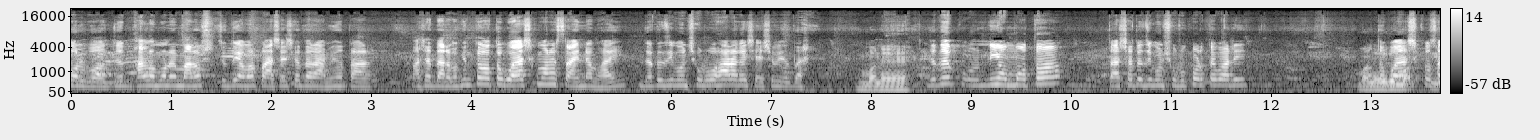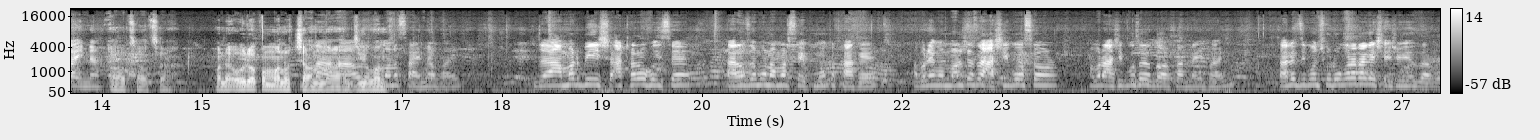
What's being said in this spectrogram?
বলব যে ভালো মনের মানুষ যদি আমার পাশে এসে দাঁড়ায় আমিও তার পাশে দাঁড়াবো। কিন্তু অত বয়স্ক মানুষ চাই না ভাই যাতে জীবন শুরু হওয়ার আগে শেষ হয়ে যায়। মানে যাতে নিয়ম মতো তার সাথে জীবন শুরু করতে পারি। মানে অত এরকম বয়স্ক চাই না। আচ্ছা আচ্ছা। মানে ওই রকম মানুষ চান না জীবন মানুষ চাই না ভাই। যা আমার বিশ আঠারো হয়েছে তারও যেমন আমার সেফ মতো থাকে। আবার এমন মানুষ আছে আশি বছর আমার আশি বছরের দরকার নাই ভাই। তাহলে জীবন শুরু করার আগে শেষ হয়ে যাবে।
